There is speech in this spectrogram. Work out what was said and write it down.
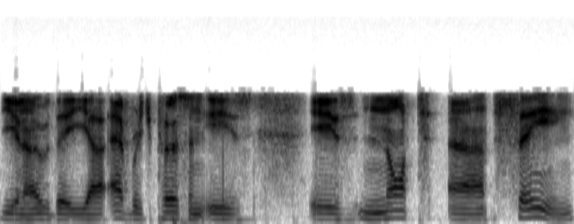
you know the uh, average person is is not uh, seeing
